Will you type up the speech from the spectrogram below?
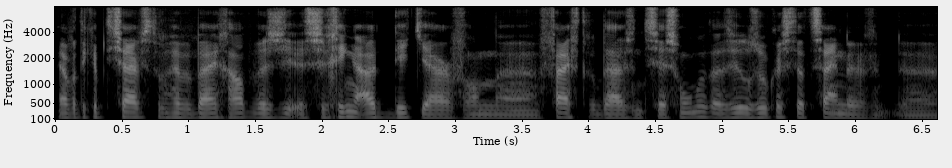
Ja, want ik heb die cijfers toen even bijgehaald. We, ze, ze gingen uit dit jaar van eh 50.600 asielzoekers. Dat zijn er, eh,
